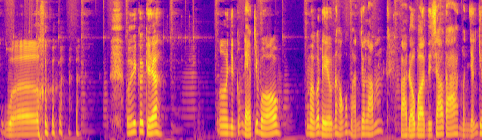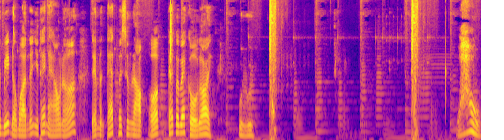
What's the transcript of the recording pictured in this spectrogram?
Wow. Ui coi kìa. Ờ, nhìn cũng đẹp chứ bộ. Nhưng mà có điều nó không có mạnh cho lắm. Và độ bền thì sao ta? Mình vẫn chưa biết độ bền nó như thế nào nữa. Để mình test với xương rồng. Ủa test với bé cừu thôi. Ui ui. Wow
